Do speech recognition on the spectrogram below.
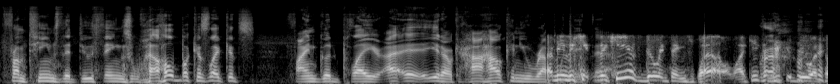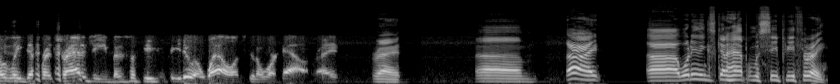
from teams that do things well because like it's find good player. I, I- you know how, how can you I mean, the key, that? the key is doing things well. Like you, can- you could do a totally different strategy, but if you if you do it well, it's going to work out, right? Right. Um, all right. Uh, what do you think is going to happen with CP3?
